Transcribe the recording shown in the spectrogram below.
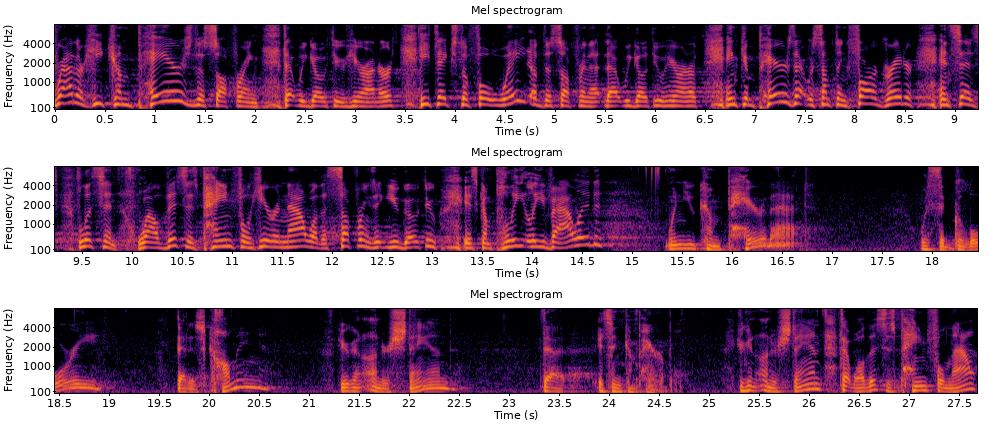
Rather, he compares the suffering that we go through here on earth. He takes the full weight of the suffering that, that we go through here on earth and compares that with something far greater and says, listen, while this is painful here and now, while the sufferings that you go through is completely valid, when you compare that with the glory that is coming, you're going to understand that it's incomparable. You're going to understand that while this is painful now,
